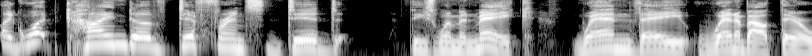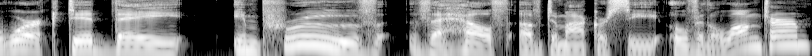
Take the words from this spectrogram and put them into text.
like what kind of difference did these women make when they went about their work? Did they improve the health of democracy over the long term?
